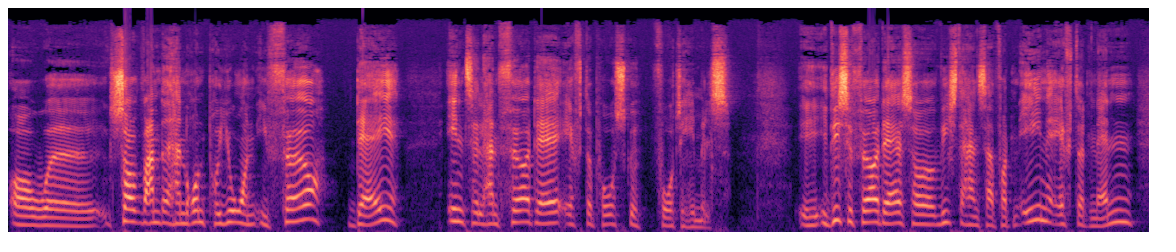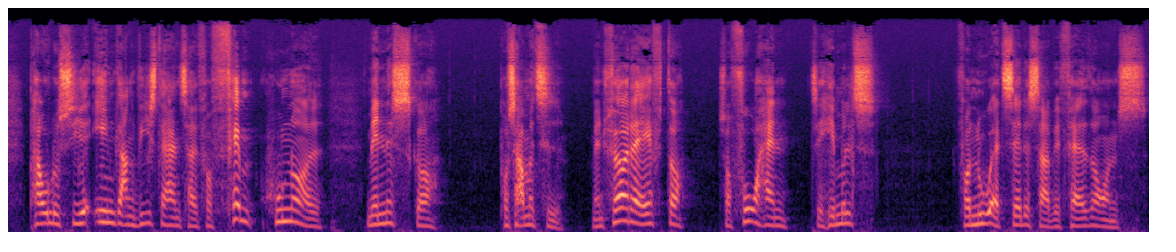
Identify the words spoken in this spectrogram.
og øh, så vandrede han rundt på jorden i 40 dage, indtil han 40 dage efter påske får til himmels. I disse 40 dage så viste han sig for den ene efter den anden. Paulus siger, en gang viste han sig for 500 mennesker på samme tid. Men 40 dage efter, så får han til himmels, for nu at sætte sig ved faderens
